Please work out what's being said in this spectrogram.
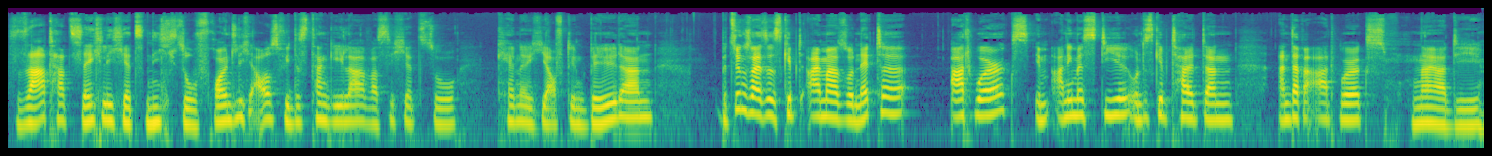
sah tatsächlich jetzt nicht so freundlich aus wie das Tangela, was ich jetzt so kenne hier auf den Bildern beziehungsweise es gibt einmal so nette Artworks im Anime-Stil und es gibt halt dann andere Artworks, naja, die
